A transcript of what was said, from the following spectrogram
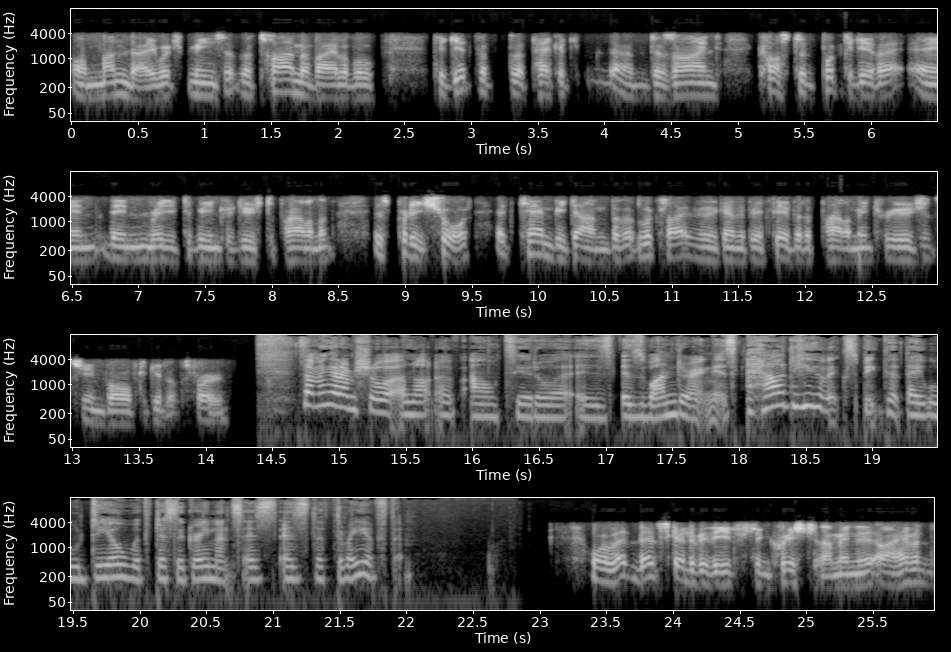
on Monday, which means that the time available to get the, the package um, designed, costed, put together, and then ready to be introduced to Parliament is pretty short. It can be done, but it looks like there's going to be a fair bit of parliamentary urgency involved to get it through. Something that I'm sure a lot of Aotearoa is is wondering is how do you expect that they will deal with disagreements as as the three of them? Well, that, that's going to be the interesting question. I mean, I haven't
